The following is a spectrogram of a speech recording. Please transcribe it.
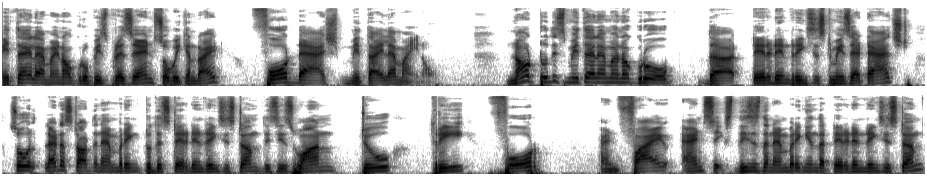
methyl amino group is present so we can write 4 dash methyl amino. Now to this methyl amino group the pteridine ring system is attached. So let us start the numbering to this pteridine ring system. This is 1, 2, 3, 4 and 5 and 6. This is the numbering in the pteridine ring system.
